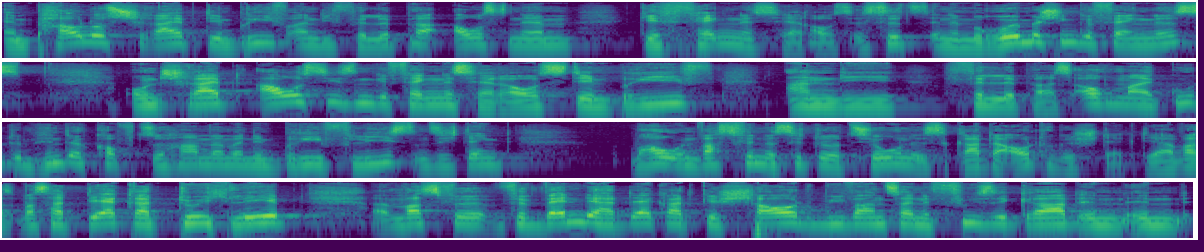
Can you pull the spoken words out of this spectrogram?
Und Paulus schreibt den Brief an die Philipper aus einem Gefängnis heraus. Er sitzt in einem römischen Gefängnis und schreibt aus diesem Gefängnis heraus den Brief an die Philipper. Ist auch mal gut im Hinterkopf zu haben, wenn man den Brief liest und sich denkt, wow, in was für eine Situation ist gerade der Auto gesteckt? Ja? Was, was hat der gerade durchlebt? Was für, für Wände hat der gerade geschaut? Wie waren seine Füße gerade in, in,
